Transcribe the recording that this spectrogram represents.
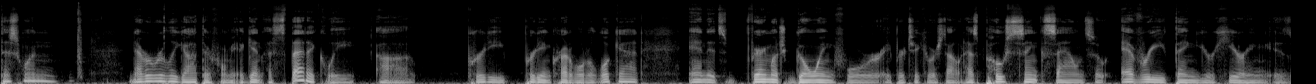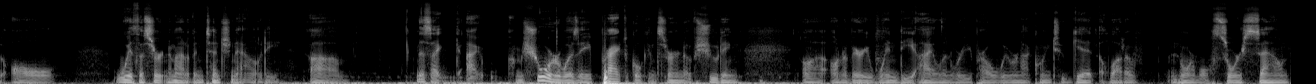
this one never really got there for me. Again, aesthetically, uh, pretty pretty incredible to look at and it's very much going for a particular style. It has post sync sound, so everything you're hearing is all with a certain amount of intentionality. Um, this, I, I, am sure, was a practical concern of shooting uh, on a very windy island where you probably were not going to get a lot of normal source sound.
